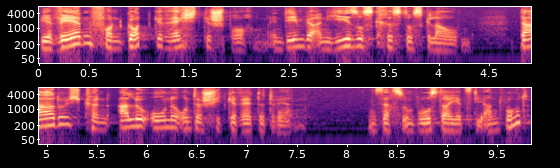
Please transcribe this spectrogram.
wir werden von Gott gerecht gesprochen, indem wir an Jesus Christus glauben. Dadurch können alle ohne Unterschied gerettet werden. Dann sagst du, wo ist da jetzt die Antwort?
